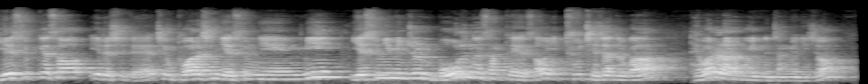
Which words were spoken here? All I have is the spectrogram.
예수께서 이르시되 지금 부활하신 예수님이 예수님인 줄 모르는 상태에서 이 두 제자들과 대화를 나누고 있는 장면이죠.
